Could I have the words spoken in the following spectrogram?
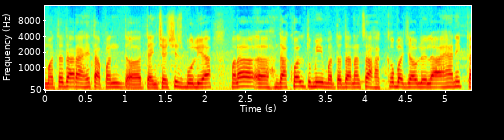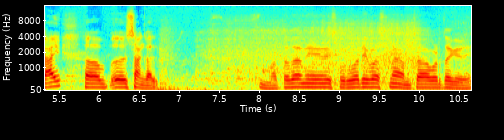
मतदार आहेत. आपण त्यांच्याशीच बोलूया. मला दाखवाल तुम्ही मतदानाचा हक्क बजावलेला आहे आणि काय सांगाल? मतदान हे सुरुवातीपासून आमचा आवडता खेळ आहे.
